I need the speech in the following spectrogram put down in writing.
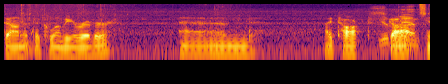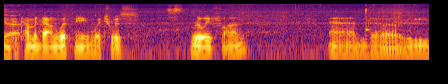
down at the Columbia River, and I talked You're the man, Scott into Scott. coming down with me, which was really fun. And uh, we,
